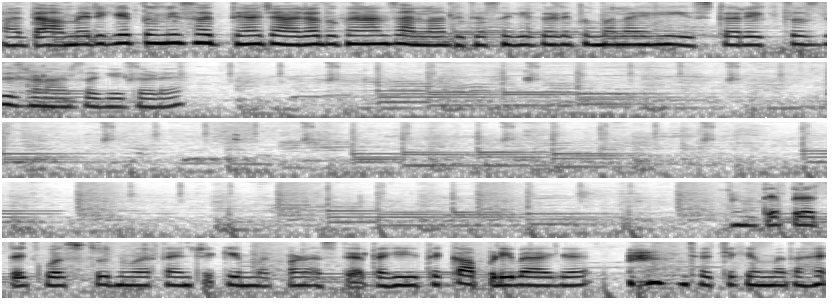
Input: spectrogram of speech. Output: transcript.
आता अमेरिकेत तुम्ही सध्या ज्या ज्या दुकानात ना तिथे सगळीकडे तुम्हाला हे इस्टर एगचंच दिसणार सगळीकडे. ते प्रत्येक वस्तूंवर त्यांची किंमत पण असते. आता ही इथे कापडी बॅग आहे. ज्याची किंमत आहे.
